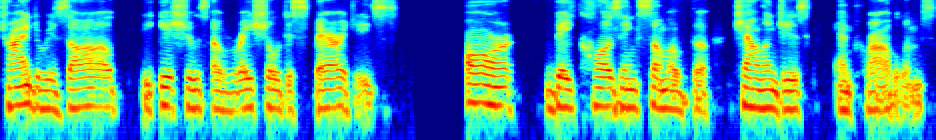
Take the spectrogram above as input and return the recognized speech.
trying to resolve the issues of racial disparities? Are they causing some of the challenges and problems?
